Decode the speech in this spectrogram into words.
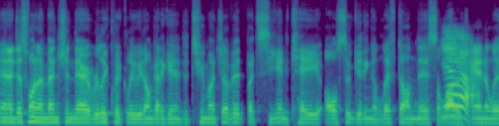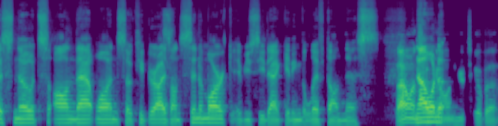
And I just want to mention there really quickly, we don't got to get into too much of it, but CNK also getting a lift on this. A lot of Yeah. analyst notes on that one. So keep your eyes on Cinemark if you see that getting the lift on this. That one's Now now when- going here too, but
